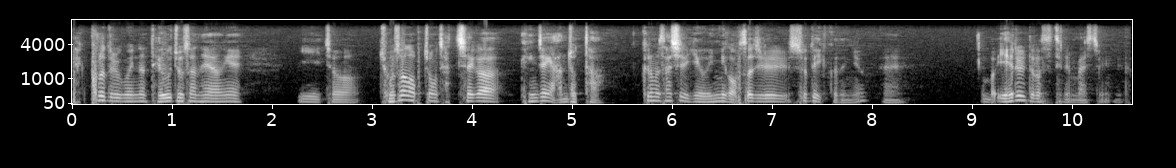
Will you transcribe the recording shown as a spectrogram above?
100% 들고 있는 대우조선해양의 이 저 조선 업종 자체가 굉장히 안 좋다. 그러면 사실 이게 의미가 없어질 수도 있거든요. 예. 뭐 예를 들어서 드린 말씀입니다.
